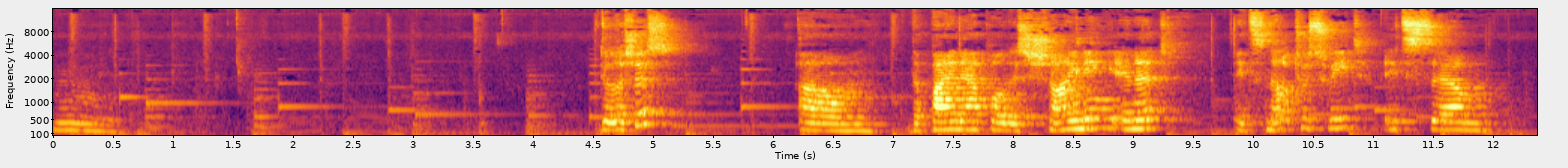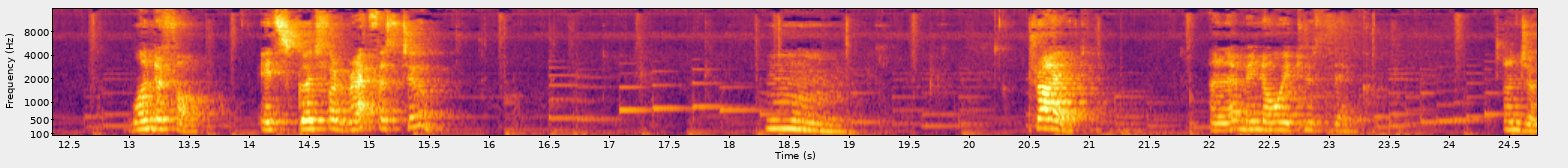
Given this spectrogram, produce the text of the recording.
Mmm. Delicious. Um, the pineapple is shining in it. It's not too sweet. It's um, wonderful. It's good for breakfast too. Mmm. Try it and let me know what you think. Enjoy.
